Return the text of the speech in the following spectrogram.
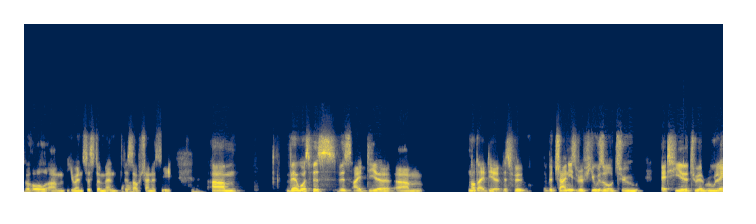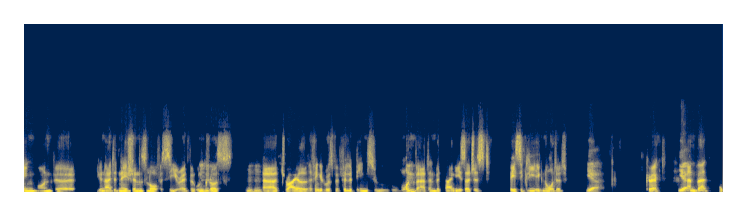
the whole um, UN system and the uh-huh. South China Sea, mm-hmm. um, there was this this idea, um, not idea, this the Chinese refusal to adhere to a ruling on the United Nations Law of the Sea, right? The mm-hmm. UNCLOS mm-hmm. uh, trial. I think it was the Philippines who won mm-hmm. that, and the Chinese are just basically ignored it. Yeah. Correct. Yeah. And that I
